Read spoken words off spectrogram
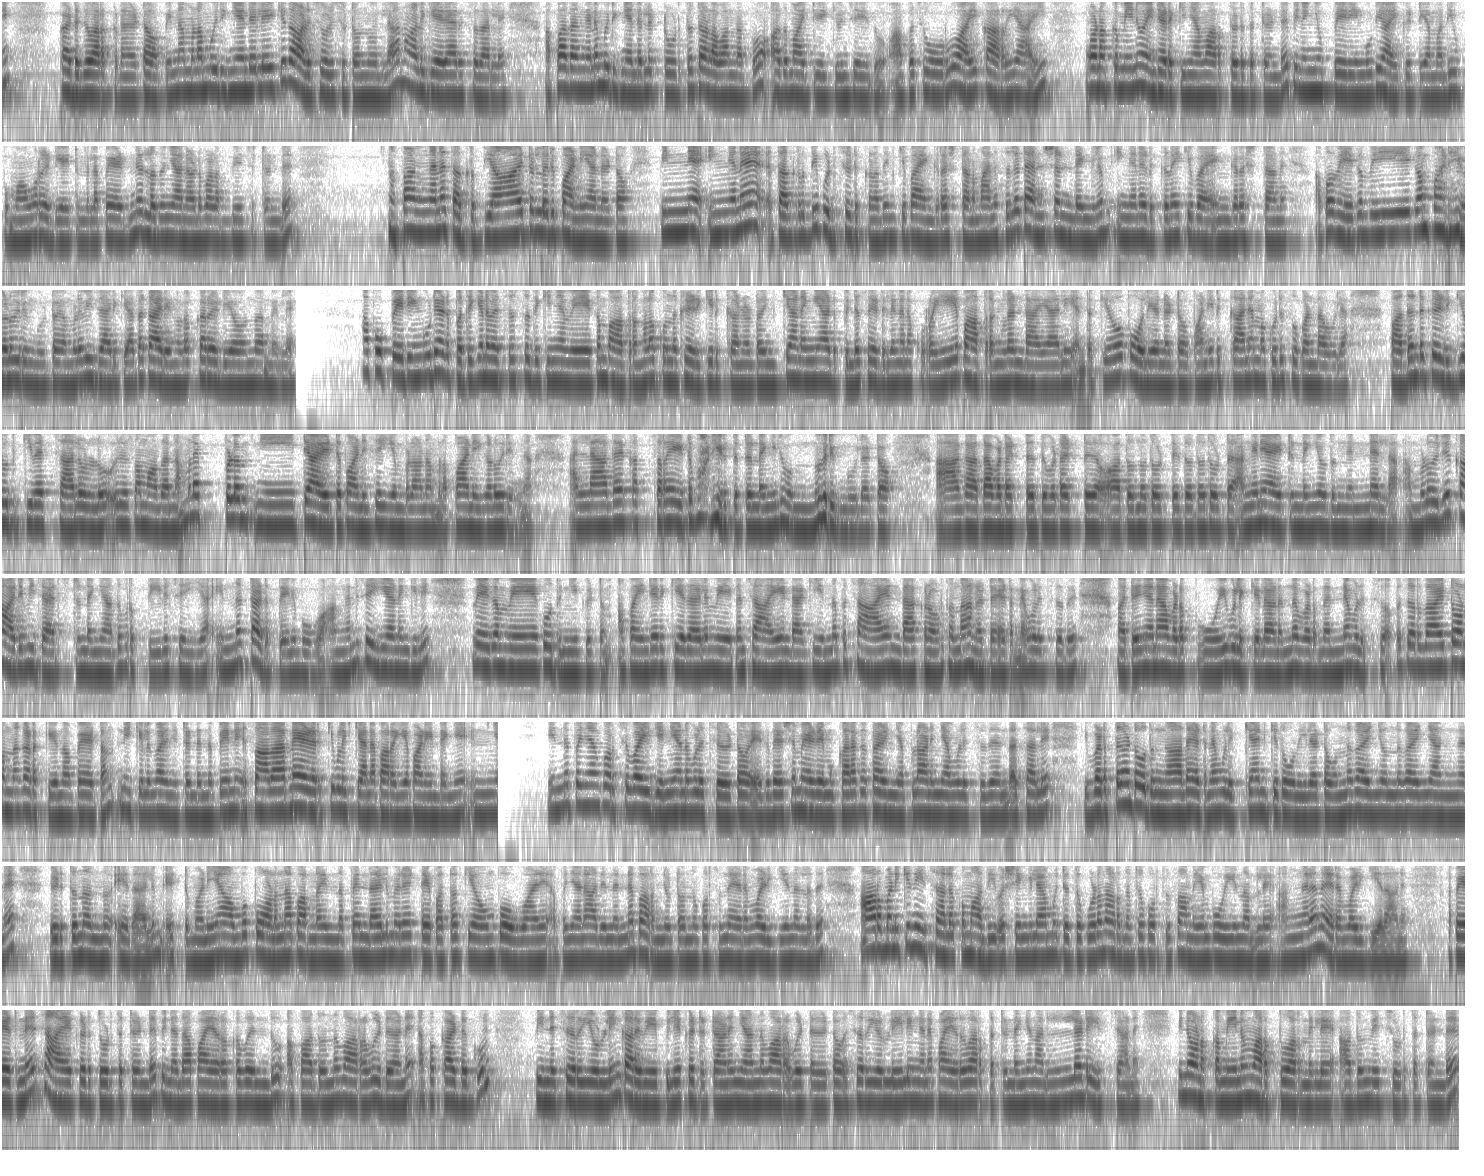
കടുക് വറക്കണം കേട്ടോ. പിന്നെ നമ്മളെ മുരിങ്ങേന്റെ താളിച്ച് താളിച്ചൊഴിച്ചിട്ടൊന്നുമില്ല നാളികേര അരച്ചതല്ലേ. അപ്പോൾ അതങ്ങനെ മുരിങ്ങേന്റെ ഇല ഇട്ട് കൊടുത്ത് തിള വന്നപ്പോൾ അത് മാറ്റി വയ്ക്കുകയും ചെയ്തു. അപ്പോൾ ചോറുമായി കറിയായി ഉണക്കമീനും അതിന്റെ ഇടയ്ക്ക് ഞാൻ വറുത്തെടുത്തിട്ടുണ്ട്. പിന്നെ ഇനി ഉപ്പേരിയും കൂടി ആയി കിട്ടിയാൽ മതി. ഉപ്പുമാവും റെഡി ആയിട്ടുണ്ടല്ലോ. അപ്പോൾ ഏടനുള്ളതും ഞാനവിടെ വിളമ്പി വെച്ചിട്ടുണ്ട്. അപ്പം അങ്ങനെ തകൃതിയായിട്ടുള്ള ഒരു പണിയാണ് കേട്ടോ. പിന്നെ ഇങ്ങനെ തകൃതി പിടിച്ചെടുക്കണത് എനിക്ക് ഭയങ്കര ഇഷ്ടമാണ് മനസ്സിൽ ടെൻഷൻ ഉണ്ടെങ്കിലും ഇങ്ങനെ എടുക്കണ എനിക്ക് ഭയങ്കര ഇഷ്ടമാണ് അപ്പോൾ വേഗം വേഗം പണികൾ ഒരുങ്ങും കേട്ടോ നമ്മൾ വിചാരിക്കാത്ത കാര്യങ്ങളൊക്കെ റെഡിയാവും എന്ന് പറഞ്ഞില്ലേ? അപ്പോൾ ഉപ്പേരിയും കൂടി അടുപ്പത്തേക്കാണ് വെച്ച സ്ഥിതിക്ക് ഞാൻ വേഗം പാത്രങ്ങളൊക്കെ ഒന്ന് കഴുകിയെടുക്കുകയാണ് കേട്ടോ. എനിക്കാണെങ്കിൽ അടുപ്പിന്റെ സൈഡിൽ ഇങ്ങനെ കുറേ പാത്രങ്ങൾ ഉണ്ടായാൽ എന്തൊക്കെയോ പോലെയാണ് കേട്ടോ. പണിയെടുക്കാൻ നമുക്കൊരു സുഖം ഉണ്ടാവില്ല അപ്പോൾ അതുകൊണ്ട് കഴുകി ഒതുക്കി വെച്ചാലുള്ളൂ ഒരു സമാധാനം. നമ്മളെപ്പോഴും നീറ്റായിട്ട് പണി ചെയ്യുമ്പോഴാണ് നമ്മളെ പണികൾ ഒരുങ്ങുക. അല്ലാതെ കച്ചറയായിട്ട് പണിയെടുത്തിട്ടുണ്ടെങ്കിൽ ഒന്നും ഒരുങ്ങൂല കേട്ടോ. ആകെ അത് അവിടെ ഇട്ട് ഇത് ഇവിടെ ഇട്ട് അതൊന്ന് തൊട്ട് ഇതൊന്ന് തൊട്ട് അങ്ങനെ ആയിട്ടുണ്ടെങ്കിൽ ഒതുങ്ങന്നെയല്ല നമ്മളൊരു കാര്യം വിചാരിച്ചിട്ടുണ്ടെങ്കിൽ അത് വൃത്തിയിൽ ചെയ്യുക. എന്നിട്ട് അടുത്തേന് പോവുക. അങ്ങനെ ചെയ്യുകയാണെങ്കിൽ വേഗം വേഗം ഒതുങ്ങി കിട്ടും. അപ്പം അതിന്റെ ഇടയ്ക്ക് ഏതായാലും വേഗം ചായ ഉണ്ടാക്കി. ഇന്നിപ്പോൾ ചായ ഉണ്ടാക്കണോടത്തുനിന്നാണ് കേട്ടോ ഏട്ടനെ വിളിച്ചത്. മറ്റേ ഞാൻ അവിടെ പോയി വിളിക്കലാണ്. ഇന്ന് ഇവിടെ തന്നെ വിളിച്ചു. അപ്പോൾ ചെറുതായിട്ട് ഉണന്ന് കിടക്കിയിരുന്നു. അപ്പോൾ ഏട്ടൻ നീക്കലും കഴിഞ്ഞിട്ടുണ്ട്. ഇന്നിപ്പോൾ സാധാരണ ഏഴരയ്ക്ക് വിളിക്കാനാണ് പറയുക പണിയുണ്ടെങ്കിൽ. ഇന്നിപ്പോൾ ഞാൻ കുറച്ച് വൈകി വിളിച്ചത് കേട്ടോ. ഏകദേശം ഏഴേ മുക്കാലൊക്കെ കഴിഞ്ഞപ്പോഴാണ് ഞാൻ വിളിച്ചത്. എന്താ വെച്ചാൽ ഇവിടുത്തെ കണ്ട് ഒതുങ്ങാതെ ഏട്ടനെ വിളിക്കാൻ എനിക്ക് തോന്നിയില്ല കേട്ടോ. ഒന്ന് കഴിഞ്ഞ് ഒന്ന് കഴിഞ്ഞ് അങ്ങനെ എടുത്തു നിന്നു. ഏതായാലും എട്ട് മണിയാവുമ്പോൾ പോകണമെന്നാണ് പറഞ്ഞത്. ഇന്നിപ്പോൾ എന്തായാലും ഒരു എട്ടേ പത്തൊക്കെ ആവും പോകാൻ അപ്പോൾ ഞാൻ ആദ്യം തന്നെ പറഞ്ഞു കേട്ടോ ഒന്ന് കുറച്ച് നേരം വഴുകി എന്നുള്ളത്. ആറു മണിക്ക് നീച്ചാലൊക്കെ മതി. പക്ഷേങ്കിൽ ആ മുറ്റത്ത് കൂടെ നടന്നിട്ട് കുറച്ച് സമയം പോയി എന്നല്ലേ അങ്ങനെ നേരം വഴുകിയതാണ് അപ്പോൾ ഏട്ടന് ചായയൊക്കെ എടുത്തു കൊടുത്തിട്ടുണ്ട്. പിന്നെ അത് ആ പയറൊക്കെ വെന്തു. അപ്പോൾ അതൊന്ന് വറവിടുകയാണ്. അപ്പോൾ കടുകും പിന്നെ ചെറിയുള്ളിയും കറിവേപ്പിലയൊക്കെ ഇട്ടിട്ടാണ് ഞാൻ ഇന്ന് വറവിട്ടത് കേട്ടോ. ചെറിയുള്ളിയിൽ ഇങ്ങനെ പയറ് വറുത്തിട്ടുണ്ടെങ്കിൽ നല്ല ടേസ്റ്റാണ് പിന്നെ ഉണക്കമീനും വറുത്തു പറഞ്ഞില്ലേ അതും വെച്ച് കൊടുത്തിട്ടുണ്ട്.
